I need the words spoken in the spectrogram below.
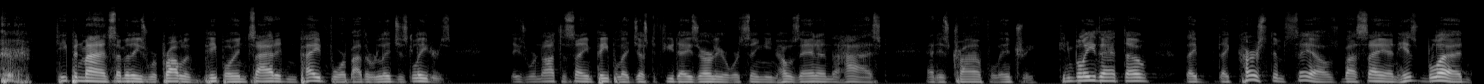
Keep in mind, some of these were probably people incited and paid for by the religious leaders. These were not the same people that just a few days earlier were singing Hosanna in the highest at his triumphal entry. Can you believe that, though? They, they cursed themselves by saying, His blood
